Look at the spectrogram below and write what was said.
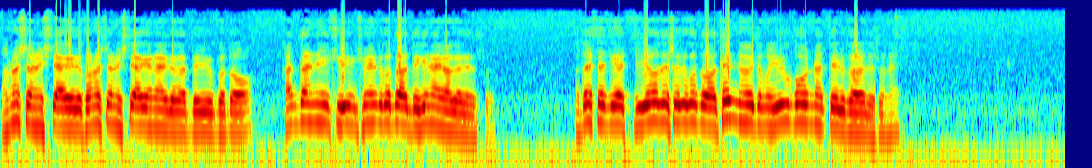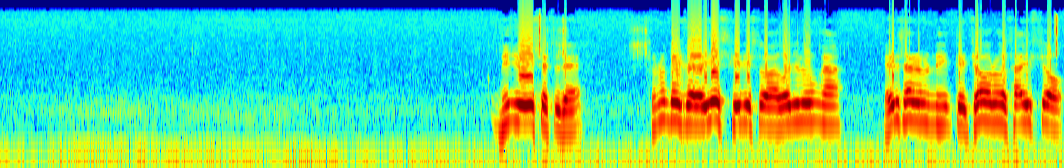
あの人にしてあげるこの人にしてあげないとかということを簡単に決めることはできないわけです。私たちが地上ですることは天においても有効になっているからですね。21節で、その時からイエス・キリストはご自分がエルサレムに行って長老最初、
